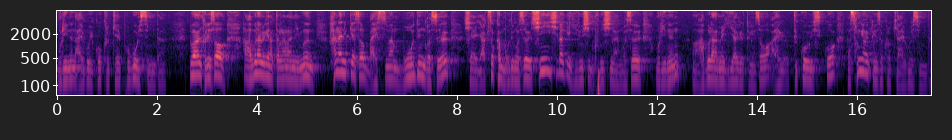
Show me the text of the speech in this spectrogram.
우리는 알고 있고 그렇게 보고 있습니다. 또한 그래서 아브라함에게 나타난 하나님은 하나님께서 말씀한 모든 것을 약속한 모든 것을 신실하게 이루신 분이시라는 것을 우리는 어, 아브라함의 이야기를 통해서 알, 듣고 있고 또 성경을 통해서 그렇게 알고 있습니다.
